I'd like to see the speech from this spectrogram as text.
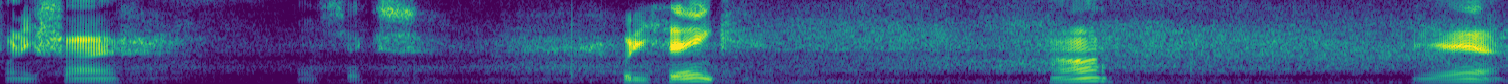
25, 26. What do you think? Huh? Yeah,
